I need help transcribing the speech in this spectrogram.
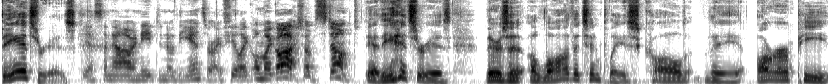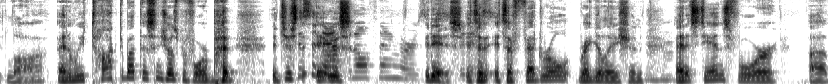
The answer is Yeah. So now I need to know the answer. I feel like, oh my gosh, I'm stumped. Yeah, the answer is there's a, a law that's in place called the RRP law, and we talked about this in shows before, but it just Is this a it was national thing or is it is it's a it's a federal regulation, and it stands for uh,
